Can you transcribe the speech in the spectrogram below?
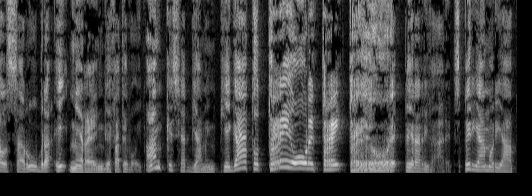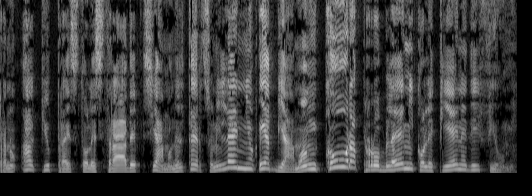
salsa rubra e merengue, fate voi. Anche se abbiamo impiegato tre ore, tre, tre ore per arrivare. Speriamo riaprano al più presto le strade. Siamo nel terzo millennio e abbiamo ancora problemi con le piene dei fiumi.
